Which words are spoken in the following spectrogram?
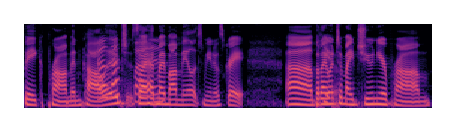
fake prom in college. so I had my mom mail it to me, and it was great. Uh, but I went to my junior prom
